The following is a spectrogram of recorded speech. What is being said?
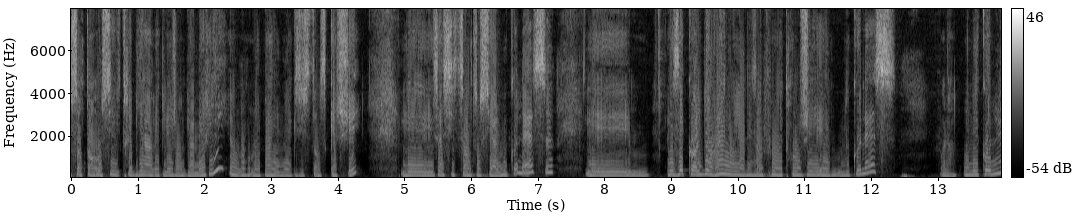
s'entend aussi très bien avec les gens de la mairie. On n'a pas une existence cachée. Les assistantes sociales nous connaissent. Les, les écoles de Rennes où il y a des enfants étrangers nous connaissent. Voilà, on est connu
